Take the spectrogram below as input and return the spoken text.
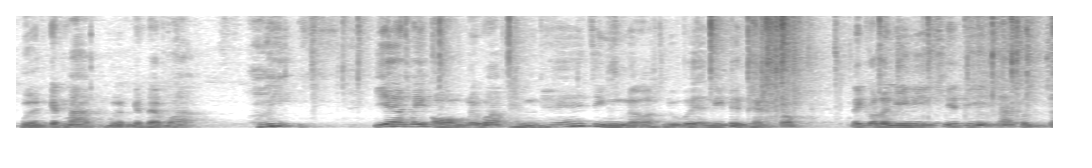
เหมือนกันมากเหมือนกันแบบว่า เฮ้ย แยกไม่ออกเลยว่าแผ่นแท้จริงเหรอหรือว่าอันนี้เป็นแผ่นก๊อป ในกรณีนี้เคสนี้น่าสนใจ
